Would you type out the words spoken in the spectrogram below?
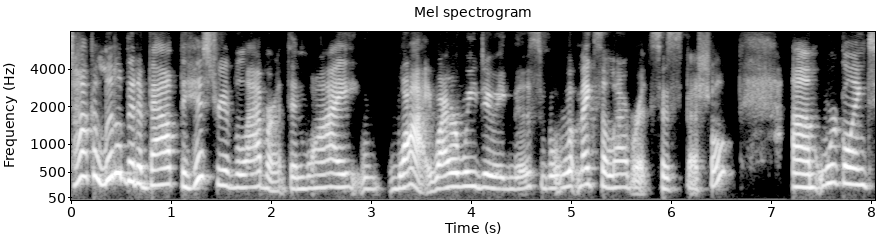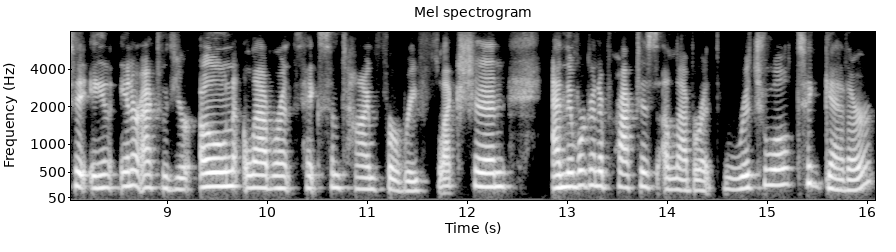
talk a little bit about the history of the labyrinth and why why why are we doing this what makes a labyrinth so special um, we're going to in- interact with your own labyrinth take some time for reflection and then we're going to practice a labyrinth ritual together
